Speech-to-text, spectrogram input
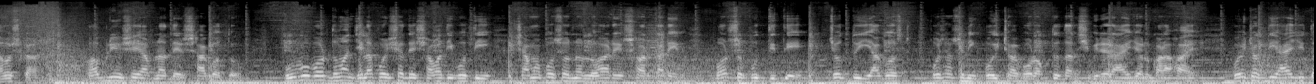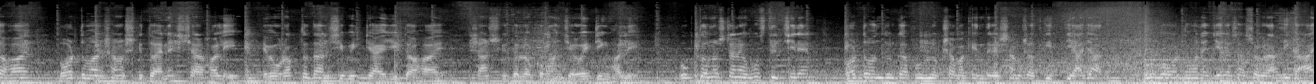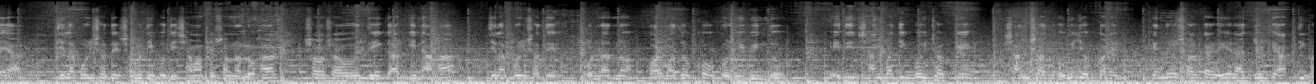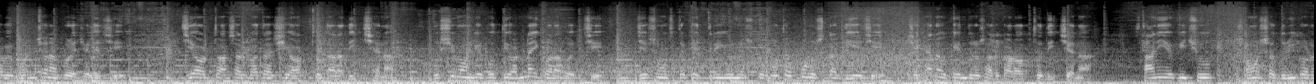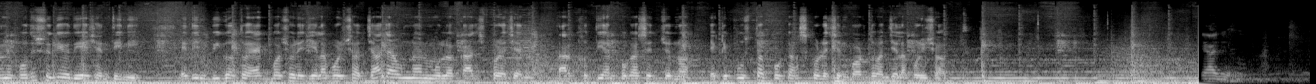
নমস্কার। হব নিউজে আপনাদের স্বাগত। পূর্ব বর্ধমান জেলা পরিষদের সভাধিপতি শ্যামাপ্রসন্ন লোহারের সরকারের বর্ষপূর্তিতে চোদ্দই আগস্ট প্রশাসনিক বৈঠক ও রক্তদান শিবিরের আয়োজন করা হয়। বৈঠকটি আয়োজিত হয় বর্ধমান সংস্কৃত অ্যানেকচার হলে এবং রক্তদান শিবিরটি আয়োজিত হয় সংস্কৃত লোকমঞ্চের ওয়েটিং হলে। উক্ত অনুষ্ঠানে উপস্থিত ছিলেন বর্ধমান দুর্গাপুর লোকসভা কেন্দ্রের সাংসদ কীর্তি আজাদ, পূর্ব বর্ধমানের জেলা শাসক রাধিকা আয়ার, জেলা পরিষদের সভাধিপতি শ্যামাপ্রসন্ন লোহার, সহসভাপতি গার্গী নাহা, জেলা পরিষদের অন্যান্য কর্মাধ্যক্ষ ও কর্মীবৃন্দ। এদিন সাংবাদিক বৈঠকে সাংসদ অভিযোগ করেন, কেন্দ্র সরকার এ রাজ্যকে আর্থিকভাবে বঞ্চনা করে চলেছে। যে অর্থ আসার কথা সে অর্থ তারা দিচ্ছে না পশ্চিমবঙ্গের প্রতি অন্যায় করা হচ্ছে যে সমস্ত ক্ষেত্রে ইউনেস্কো প্রথম পুরস্কার দিয়েছে সেখানেও কেন্দ্র সরকার অর্থ দিচ্ছে না স্থানীয় কিছু সমস্যা দূরীকরণের প্রতিশ্রুতিও দিয়েছেন তিনি এদিন বিগত এক বছরে জেলা পরিষদ যা যা উন্নয়নমূলক কাজ করেছেন তার খতিয়ান প্রকাশের জন্য একটি পুস্তক প্রকাশ করেছেন বর্ধমান জেলা পরিষদ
